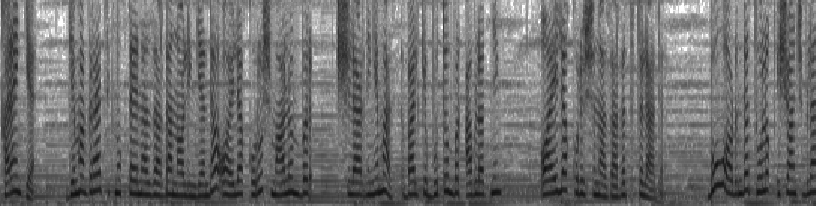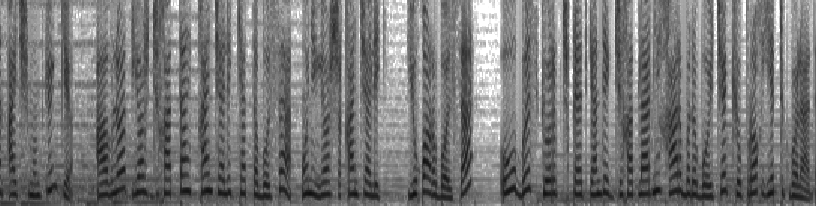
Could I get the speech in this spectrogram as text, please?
Qarangki demokratik nuqtai nazardan olinganda oila qurish ma'lum bir kishilarning emas balki butun bir avlodning oila qurishi nazarda tutiladi. Bu o'rinda to'liq ishonch bilan aytish mumkinki avlod yosh jihatdan qanchalik katta bo'lsa uning yoshi qanchalik yuqori bo'lsa u biz ko'rib chiqayotgandek jihatlarning har biri bo'yicha ko'proq yetuk bo'ladi.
